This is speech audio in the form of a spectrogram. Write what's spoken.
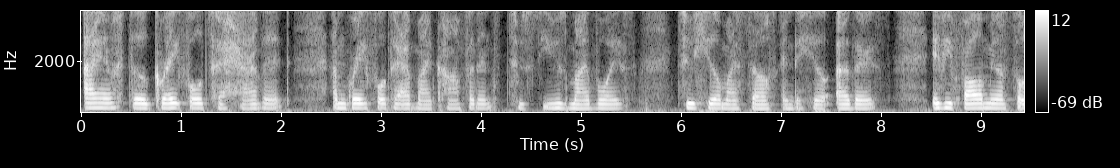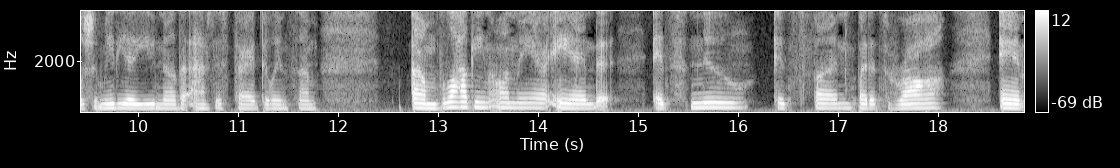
I am still grateful to have it. I'm grateful to have my confidence to use my voice to heal myself and to heal others. If you follow me on social media, you know that I've just started doing some um, vlogging on there, and it's new, it's fun, but it's raw. And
